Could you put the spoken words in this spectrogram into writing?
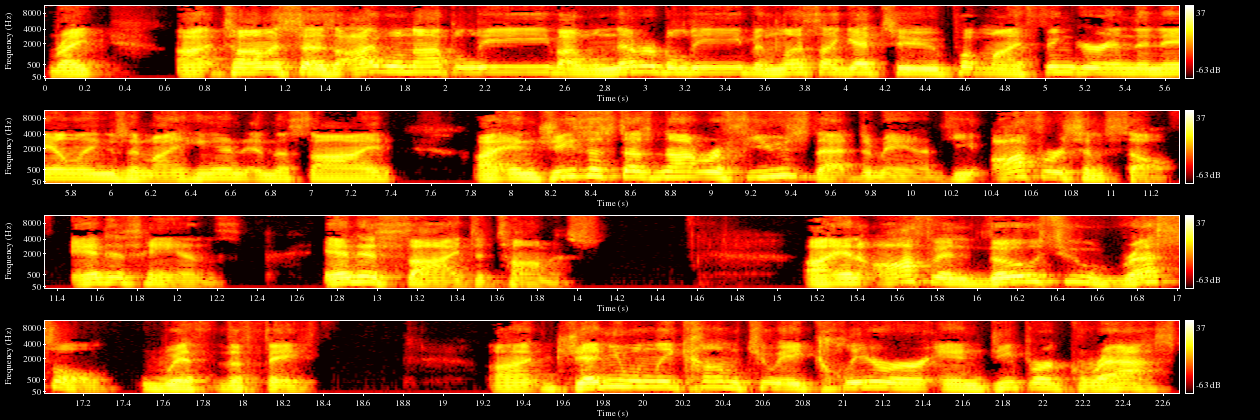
right? Uh, Thomas says, I will not believe, I will never believe unless I get to put my finger in the nailings and my hand in the side. Uh, and Jesus does not refuse that demand. He offers himself and his hands and his side to Thomas. Uh, and often those who wrestle with the faith uh, genuinely come to a clearer and deeper grasp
